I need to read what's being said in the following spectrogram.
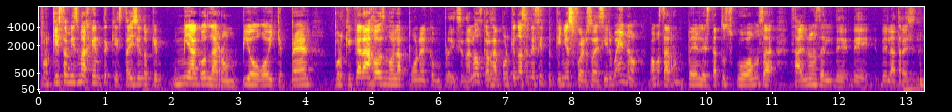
Porque esta misma gente que está diciendo que Miyagot la rompió y que Pearl. ¿Por qué carajos no la ponen como predicción al Oscar? O sea, ¿por qué no hacen ese pequeño esfuerzo de decir, bueno, vamos a romper el status quo, vamos a salirnos del, de, de, de la tradición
